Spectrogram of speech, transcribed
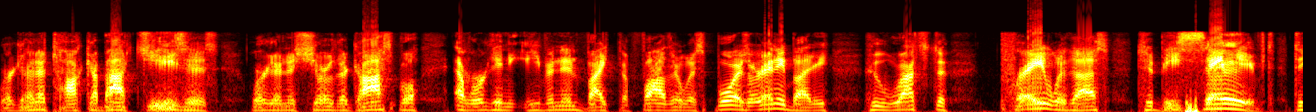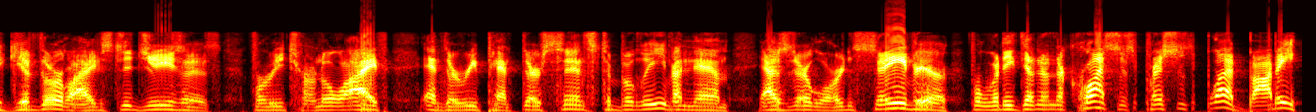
We're going to talk about Jesus. We're going to share the gospel, and we're going to even invite the fatherless boys or anybody who wants to pray with us to be saved, to give their lives to Jesus for eternal life, and to repent their sins, to believe in them as their Lord and Savior for what He did on the cross, His precious blood, Bobby,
